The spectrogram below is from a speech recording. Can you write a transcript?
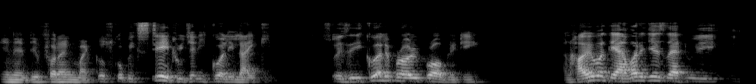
in a different microscopic state which are equally likely. So it's equally probability probability and however the averages that we in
